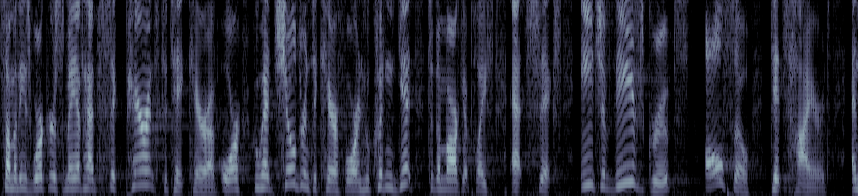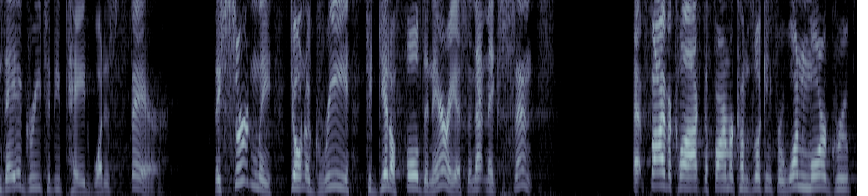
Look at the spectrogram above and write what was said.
some of these workers may have had sick parents to take care of, or who had children to care for and who couldn't get to the marketplace at six. Each of these groups also gets hired, and they agree to be paid what is fair. They certainly don't agree to get a full denarius, and that makes sense. At five o'clock, the farmer comes looking for one more group,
